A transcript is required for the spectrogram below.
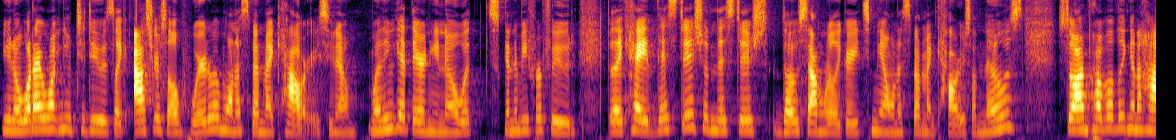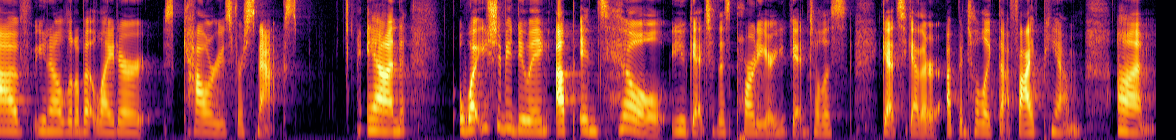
you know, what I want you to do is like ask yourself, where do I want to spend my calories? You know, when you get there and you know what's going to be for food, be like, hey, this dish and this dish, those sound really great to me. I want to spend my calories on those. So I'm probably going to have, you know, a little bit lighter calories for snacks. And what you should be doing up until you get to this party or you get until this get together, up until like that 5 p.m., um,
